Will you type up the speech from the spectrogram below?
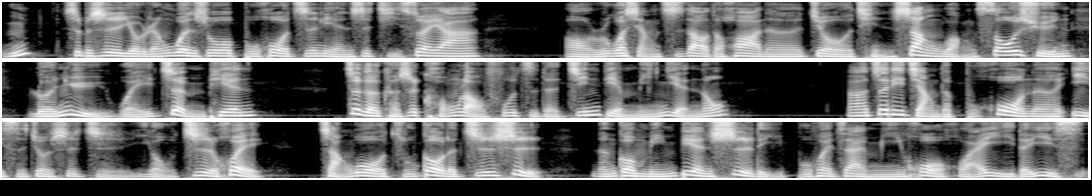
嗯，是不是有人问说不惑之年是几岁啊？哦，如果想知道的话呢，就请上网搜寻《论语为政篇》，这个可是孔老夫子的经典名言哦。啊，这里讲的不惑呢，意思就是指有智慧，掌握足够的知识。能够明辨事理，不会再迷惑怀疑的意思。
